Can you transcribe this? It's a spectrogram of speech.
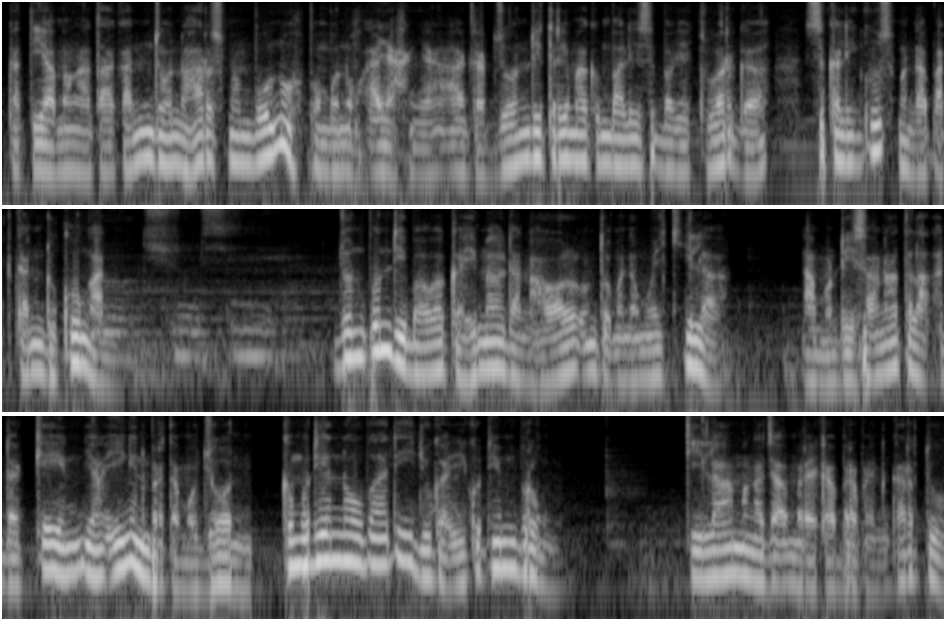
Ketia mengatakan John harus membunuh pembunuh ayahnya agar John diterima kembali sebagai keluarga sekaligus mendapatkan dukungan. John pun dibawa ke Himmel dan Hall untuk menemui Kila. Namun di sana telah ada Kane yang ingin bertemu John. Kemudian Nobody juga ikut nimbrung. Kila mengajak mereka bermain kartu.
